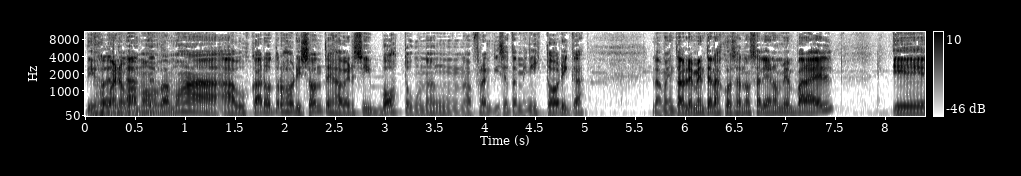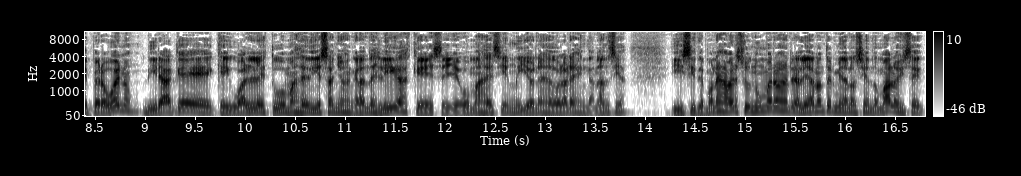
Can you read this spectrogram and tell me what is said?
Dijo, Joder, bueno, vamos, vamos a, a buscar otros horizontes, a ver si Boston, una, una franquicia también histórica. Lamentablemente las cosas no salieron bien para él. Eh, pero bueno, dirá que, que igual estuvo más de 10 años en grandes ligas, que se llevó más de 100 millones de dólares en ganancias. Y si te pones a ver sus números, en realidad no terminaron siendo malos. Y se,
